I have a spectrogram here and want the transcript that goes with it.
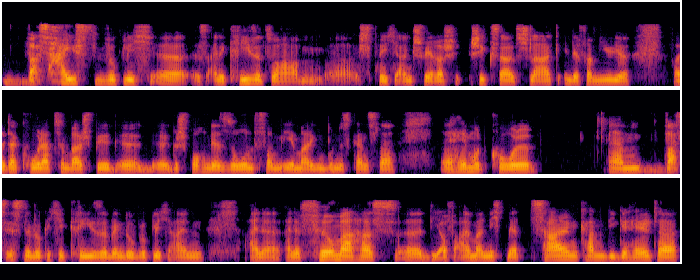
was heißt wirklich, äh, es eine Krise zu haben? Äh, sprich, ein schwerer Schicksalsschlag in der Familie. Walter Kohl hat zum Beispiel äh, äh gesprochen, der Sohn vom ehemaligen Bundeskanzler äh, Helmut Kohl, ähm, was ist eine wirkliche Krise, wenn du wirklich ein, eine, eine Firma hast, äh, die auf einmal nicht mehr zahlen kann, die Gehälter?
